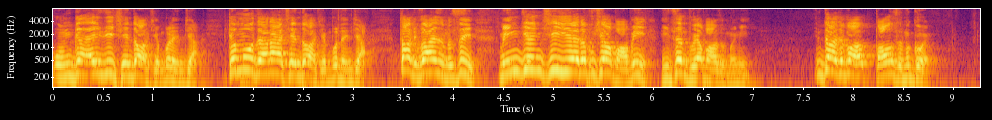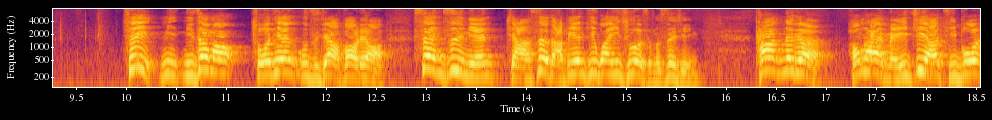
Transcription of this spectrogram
我们跟 AZ 签多少钱不能讲，跟莫德纳签多少钱不能讲？到底发生什么事情？民间企业都不需要保密，你政府要保什么密？你到底保保什么鬼？所以你你知道吗？昨天吴子嘉有爆料啊。甚至连假设打 BNT，万一出了什么事情，他那个红海每一季还要提拨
